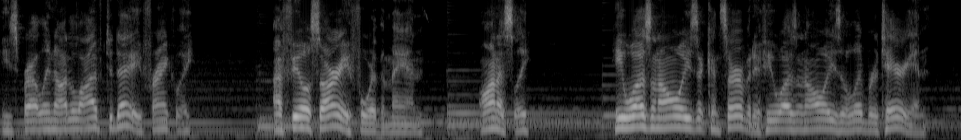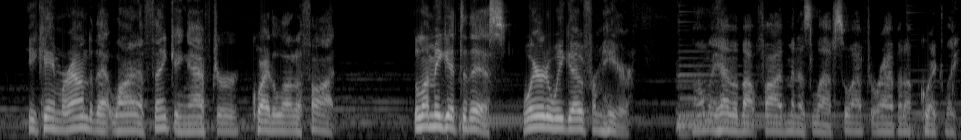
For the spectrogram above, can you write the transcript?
he's probably not alive today, frankly. I feel sorry for the man, honestly. He wasn't always a conservative, he wasn't always a libertarian. He came around to that line of thinking after quite a lot of thought. But let me get to this. Where do we go from here? I only have about five minutes left, so I have to wrap it up quickly.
